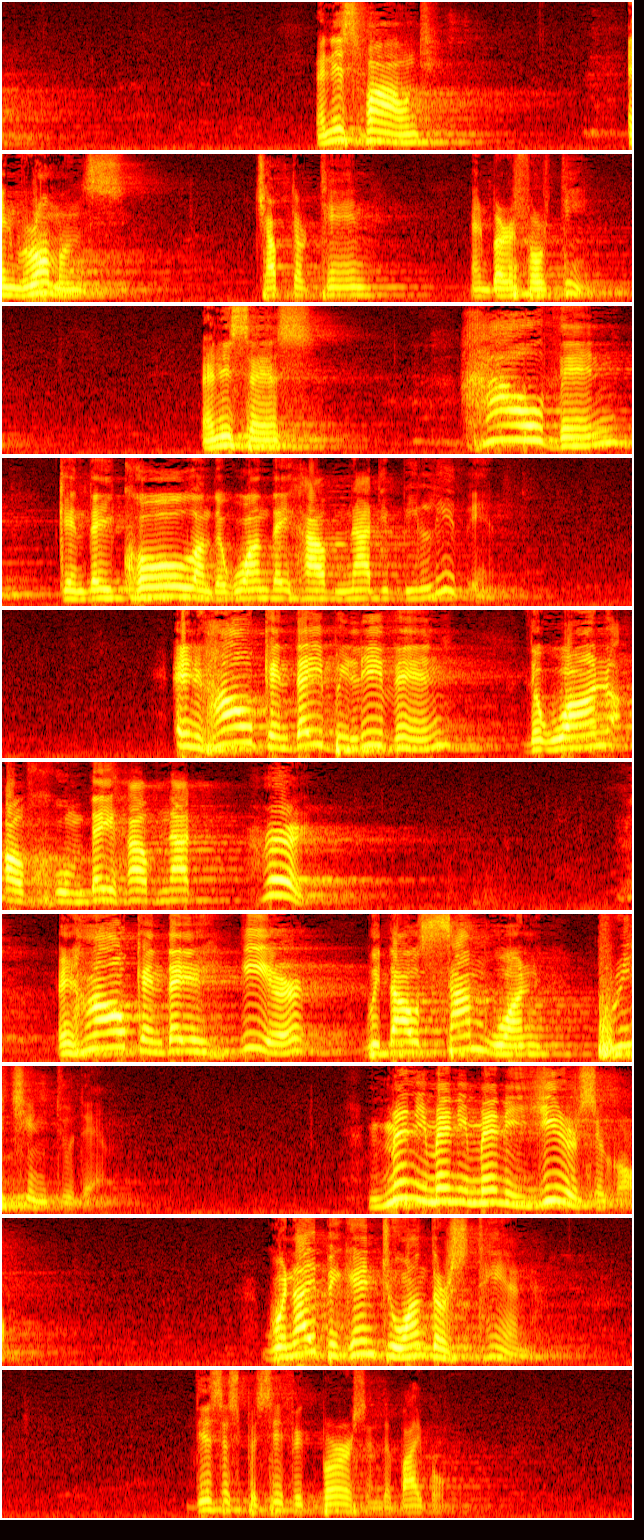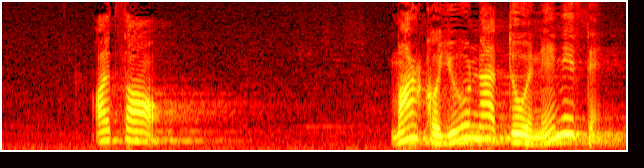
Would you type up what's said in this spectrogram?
And it's found in Romans chapter 10 and verse 14. And it says, How then can they call on the one they have not believed in? And how can they believe in the one of whom they have not heard? And how can they hear without someone preaching to them? Many, many, many years ago, when I began to understand this specific verse in the Bible, I thought, Marco, you're not doing anything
